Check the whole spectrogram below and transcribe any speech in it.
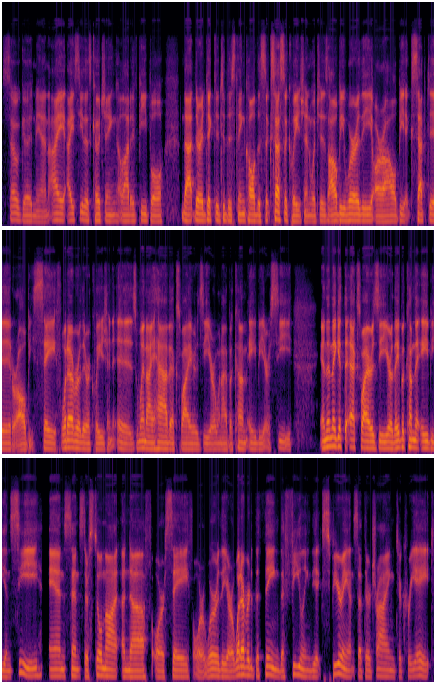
So good, man. I, I see this coaching a lot of people that they're addicted to this thing called the success equation, which is I'll be worthy or I'll be accepted or I'll be safe, whatever their equation is when I have X, Y, or Z or when I become A, B, or C and then they get the X, Y, or Z, or they become the A, B, and C. And since they're still not enough or safe or worthy or whatever the thing, the feeling, the experience that they're trying to create,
